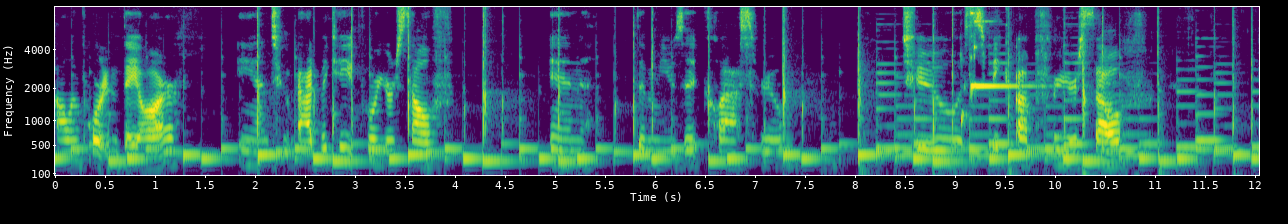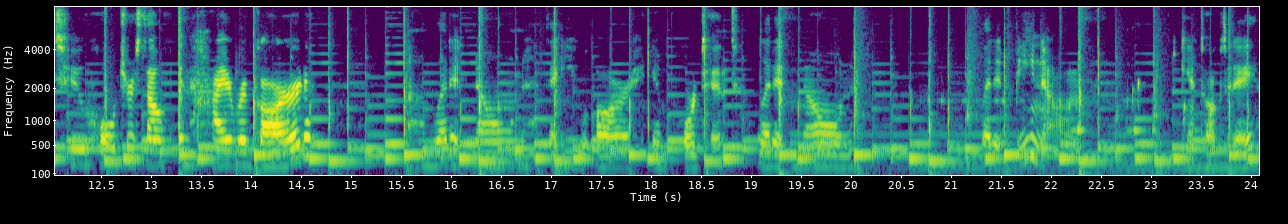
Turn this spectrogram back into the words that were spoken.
how important they are and to advocate for yourself in the music classroom, to speak up for yourself, to hold yourself in high regard. Um, let it known that you are important. Let it known. Let it be known. Can't talk today.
